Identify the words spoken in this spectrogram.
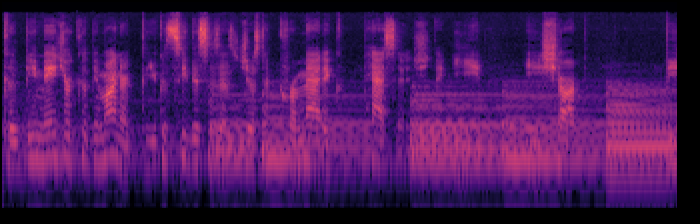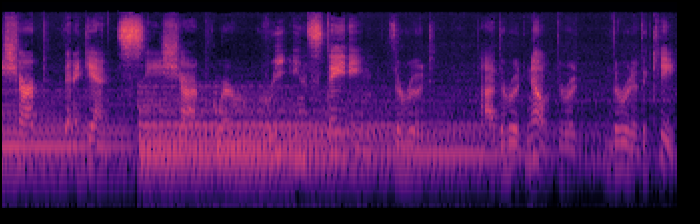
could be major, could be minor. You could see this as just a chromatic passage. The E, E sharp, B sharp, then again C sharp. We're reinstating the root uh, the root note, the root, the root of the key.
